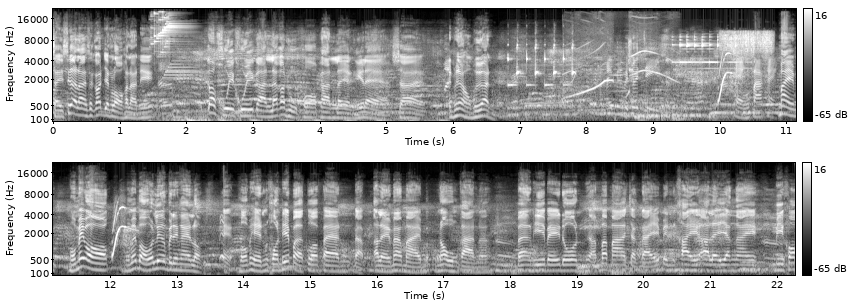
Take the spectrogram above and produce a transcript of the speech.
ใส่เสื้อลายสก๊อตยังหล่อขนาดนี้ ก็คุยคุยกันแล้วก็ถูกคอกันอะไรอย่างนี้แหละ ใช่ เป็นเพื่อนของเพื่อน ให้เพื่อนไปช่วยจีบ แข็งตาแข็งไม่ ผมไม่บอก ผมไม่บอกว่าเรื่องเป็นยังไงหรอก ผมเห็นคนที่เปิดตัวแฟนแบบอะไรมากมายนอกวงการนะ บางทีไปโดนถามว่ามาจากไหน เป็นใครอะไรยังไง มีข้อ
